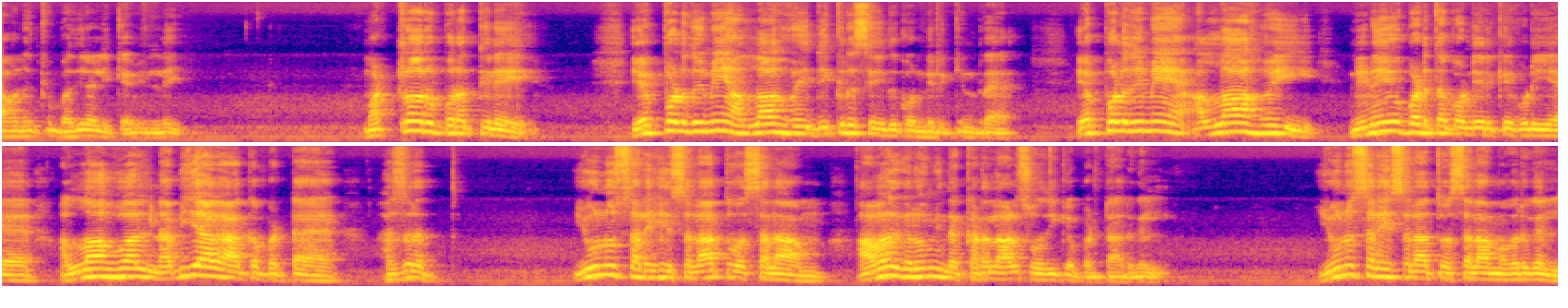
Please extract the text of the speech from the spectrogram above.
அவனுக்கு பதிலளிக்கவில்லை. மற்றொரு புறத்திலே எப்பொழுதுமே அல்லாஹுவை திக்ரு செய்து கொண்டிருக்கின்ற எப்பொழுதுமே அல்லாஹுவை நினைவுபடுத்த கொண்டிருக்கக்கூடிய அல்லாஹுவால் நபியாக ஆக்கப்பட்ட ஹசரத் யூனுஸ் அலஹி சலாத்து வசலாம் அவர்களும் இந்த கடலால் சோதிக்கப்பட்டார்கள். யூனுஸ் அலஹி சலாத்து வசலாம் அவர்கள்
